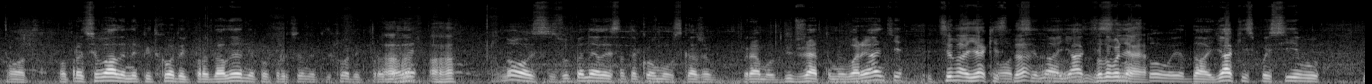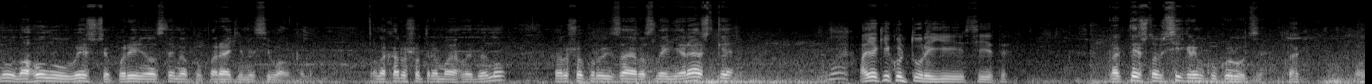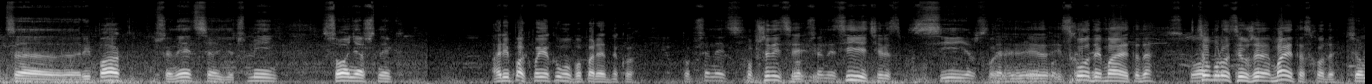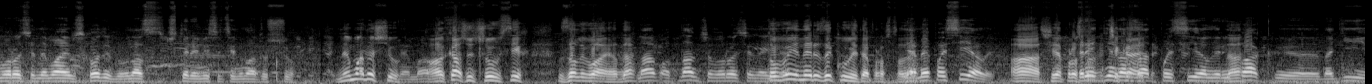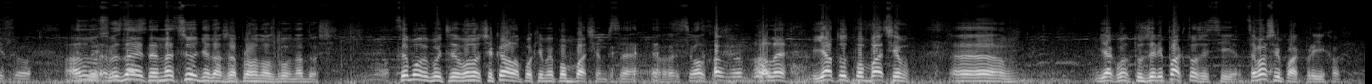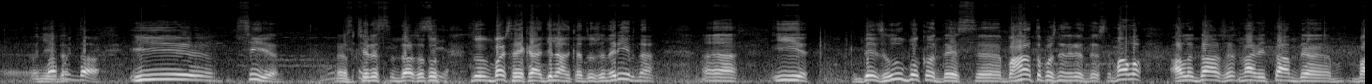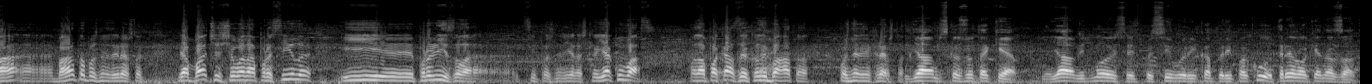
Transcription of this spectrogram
От. Попрацювали, не підходить, продали, не попрацювали, не підходить, продали. ага, ага. Ну, ось зупинились на такому, скажімо, прямо бюджетному варіанті. Ціна, якість, От, да? ціна, якість задовольняє. влаштовує, да, якість посіву ну, на голову вище порівняно з тими попередніми сівалками. Вона хорошо тримає глибину, хорошо прорізає рослинні рештки. А які культури її сіяти? Практично всі, крім кукурудзи. Так. Це ріпак, пшениця, ячмінь, соняшник, А ріпак по якому попереднику? По пшениці, По пшениці, По пшениці. сіє через сіяв, е, стергни, по сходи маєте, да? В Сходи. цьому році вже маєте сходи? В цьому році не маємо сходів, бо у нас 4 місяці немає дощу. Нема дощу. Нема а дощу. кажуть, що у всіх заливає, да? Нам, от нам в цьому році не То йде. ви не ризикуєте просто, Ні, да? ми посіяли. А, ще просто Три дні чекаєте. назад посіяли Да. ріпак, е, надії, що А ну, найближчим ви знаєте, на сьогодні навіть прогноз був на дощ. Це, мабуть, воно чекало, поки ми побачимо е. Може бути. Але я тут побачив, е, як вон- тут же ріпак теж сіє. Це ваш ріпак приїхав? часом, Ні, мабуть, так. І сіє. Е, Через, даже тут, сіє. ну, бачите, яка ділянка дуже нерівна. Е, І десь глибоко, десь е, багато пожнивних решток, десь мало, але навіть, навіть там, де ба- е, багато пожнивних решток, я бачу, що вона просіла і е, прорізала ці пожнивні рештки. Як у вас? Вона показує, коли багато пожнивних решток. Я вам скажу таке. Я відмовився від посіву ріка ріпаку три роки назад.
